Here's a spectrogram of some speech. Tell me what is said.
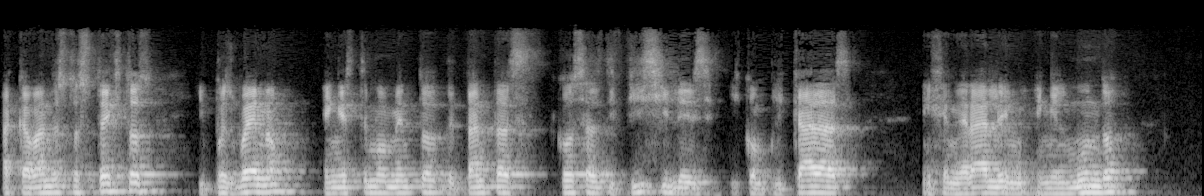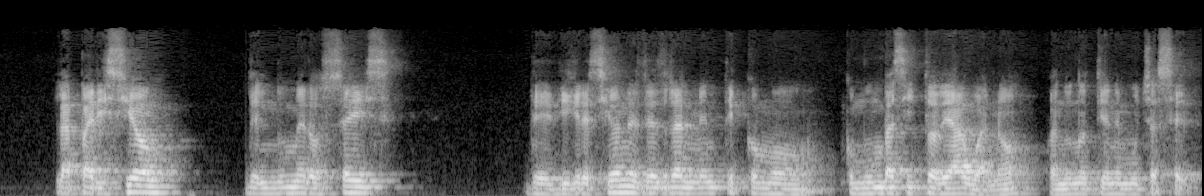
acabando estos textos y pues bueno, en este momento de tantas cosas difíciles y complicadas en general en, el mundo, la aparición del número 6 de digresiones es realmente como, como un vasito de agua, ¿no? Cuando uno tiene mucha sed.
